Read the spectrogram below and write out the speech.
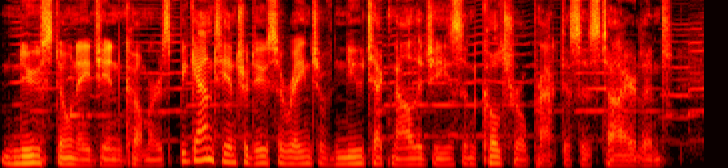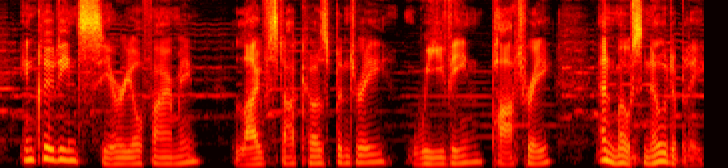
New Stone Age incomers began to introduce a range of new technologies and cultural practices to Ireland, including cereal farming, livestock husbandry, weaving, pottery, and most notably,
